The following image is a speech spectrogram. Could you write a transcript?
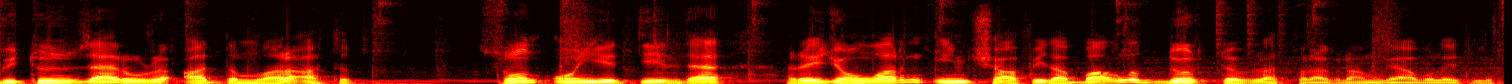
bütün zəruri addımları atıb. Son 17 ildə regionların inkişafı ilə bağlı 4 dövlət proqramı qəbul edilib.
